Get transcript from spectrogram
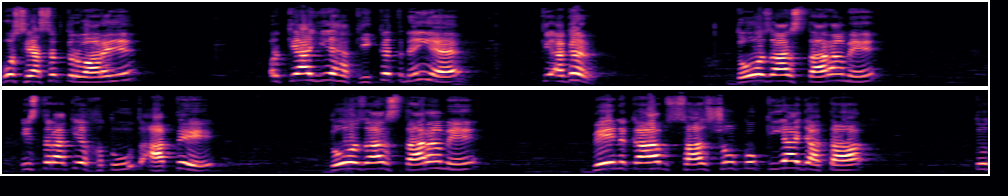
वो सियासत करवा रहे हैं? और क्या ये हकीकत नहीं है कि अगर 2017 में इस तरह के खतूत आते 2017 में बेनकाब साजिशों को किया जाता तो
